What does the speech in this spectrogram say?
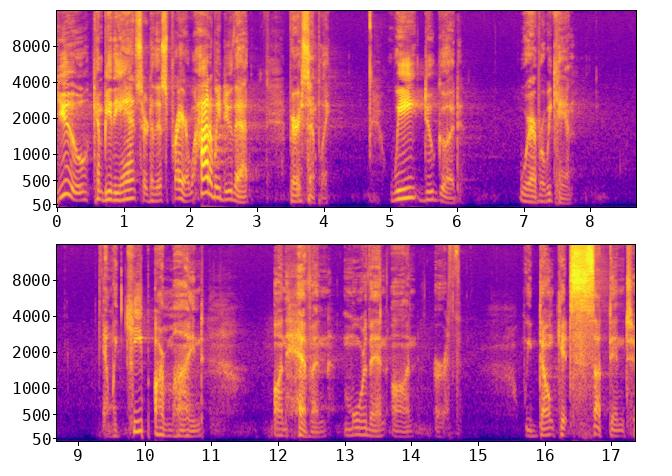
You can be the answer to this prayer. Well, how do we do that? Very simply. We do good wherever we can. And we keep our mind on heaven more than on earth. We don't get sucked into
